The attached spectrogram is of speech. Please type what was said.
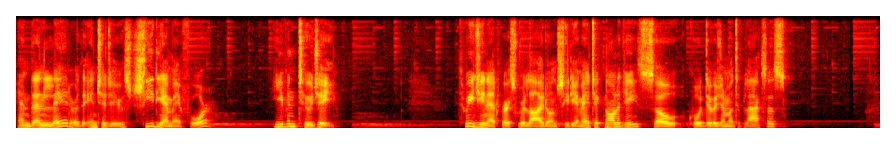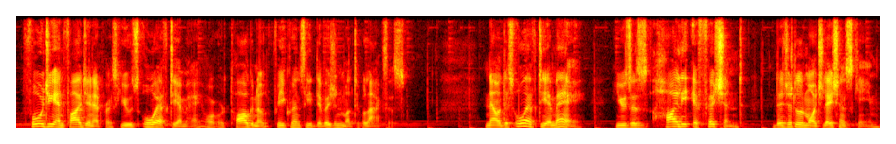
And then later they introduced CDMA for even 2G. 3G networks relied on CDMA technologies, so code division multiple access. 4G and 5G networks use OFDMA or orthogonal frequency division multiple access. Now, this OFDMA uses highly efficient digital modulation scheme,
